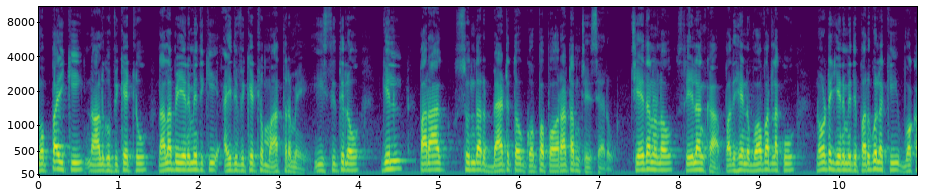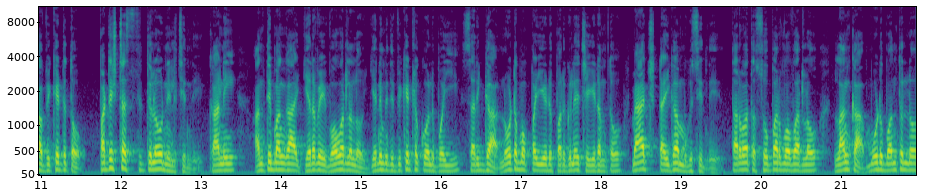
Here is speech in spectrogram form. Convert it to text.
ముప్పైకి నాలుగు వికెట్లు నలభై ఎనిమిదికి ఐదు వికెట్లు మాత్రమే. ఈ స్థితిలో గిల్ పరాగ్ సుందర్ బ్యాటుతో గొప్ప పోరాటం చేశారు. ఛేదనలో శ్రీలంక పదిహేను ఓవర్లకు నూట ఎనిమిది పరుగులకి ఒక వికెట్తో పటిష్ట స్థితిలో నిలిచింది. కానీ అంతిమంగా ఇరవై ఓవర్లలో ఎనిమిది వికెట్లు కోల్పోయి సరిగ్గా నూట ముప్పై ఏడు పరుగులే చేయడంతో మ్యాచ్ టైగా ముగిసింది. తర్వాత సూపర్ ఓవర్లో లంక మూడు బంతుల్లో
